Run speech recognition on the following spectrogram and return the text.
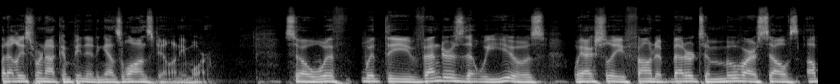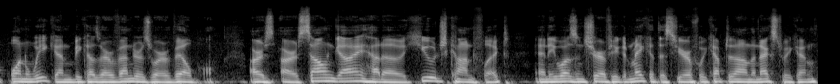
but at least we're not competing against Lonsdale anymore. So with with the vendors that we use, we actually found it better to move ourselves up one weekend because our vendors were available. Our our sound guy had a huge conflict, and he wasn't sure if he could make it this year if we kept it on the next weekend.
